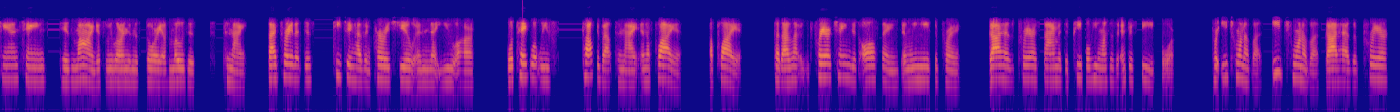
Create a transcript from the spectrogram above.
can change his mind, as we learned in the story of Moses tonight. So I pray that this teaching has encouraged you and that you are will take what we've talked about tonight and apply it. Apply it. Because I prayer changes all things and we need to pray. God has prayer assignments to people he wants us to intercede for. For each one of us. Each one of us. God has a prayer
